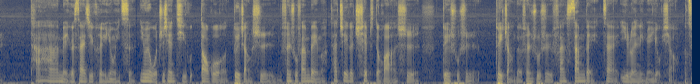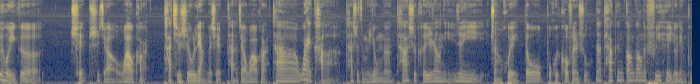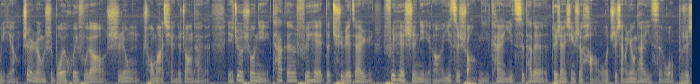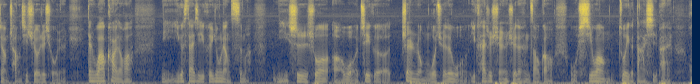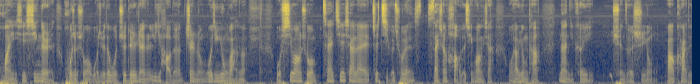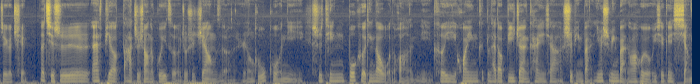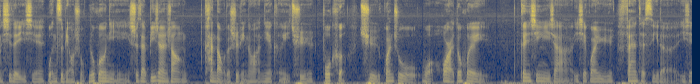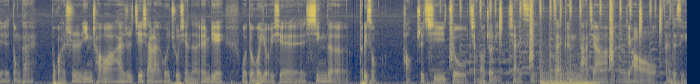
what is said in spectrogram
它每个赛季可以用一次。因为我之前提到过，队长是分数翻倍嘛，它这个 chips 的话是对数是队长的分数是翻三倍，在一轮里面有效。最后一个 chip 是叫 Wild Card。它其实是有两个 chip，它叫 Wildcard。它外卡它是怎么用呢？它是可以让你任意转会都不会扣分数。那它跟刚刚的 Free Hit 有点不一样，阵容是不会恢复到使用筹码前的状态的。也就是说，你它跟 Free Hit 的区别在于，Free Hit 是你啊一次爽，你看一次它的对战形势好，我只想用它一次，我不是想长期持有这球员。但是 Wildcard 的话，你一个赛季可以用两次嘛？你是说，呃，我这个阵容，我觉得我一开始选人选的很糟糕，我希望做一个大洗牌，换一些新的人，或者说，我觉得我这堆人利好的阵容我已经用完了，我希望说，在接下来这几个球员赛程好的情况下，我要用它，那你可以选择使用 Wildcard 的这个 chip。那其实 FPL 大致上的规则就是这样子了。然后，如果你是听播客听到我的话，你可以欢迎来到 B 站看一下视频版，因为视频版的话会有一些更详细的一些文字描述。如果你是在 B 站上看到我的视频的话，你也可以去播客去关注我，偶尔都会更新一下一些关于 Fantasy 的一些动态。不管是英超啊，还是接下来会出现的 NBA，我都会有一些新的推送。好，这期就讲到这里，下一次再跟大家聊 Fantasy。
